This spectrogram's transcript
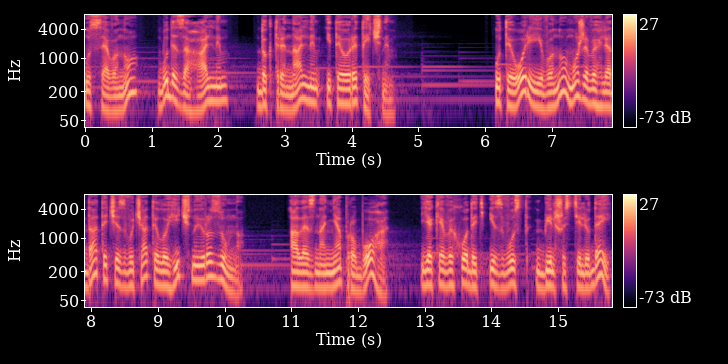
усе воно буде загальним, доктринальним і теоретичним. У теорії воно може виглядати чи звучати логічно і розумно, але знання про Бога, яке виходить із вуст більшості людей,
